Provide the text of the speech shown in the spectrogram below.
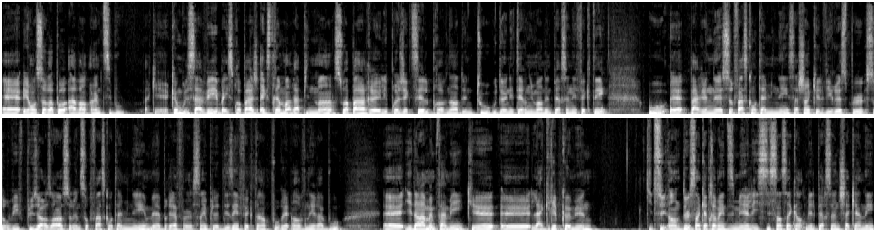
euh, et on ne saura pas avant un petit bout. Que, comme vous le savez, ben, il se propage extrêmement rapidement, soit par euh, les projectiles provenant d'une toux ou d'un éternuement d'une personne infectée, ou euh, par une surface contaminée, sachant que le virus peut survivre plusieurs heures sur une surface contaminée, mais bref, un simple désinfectant pourrait en venir à bout. Euh, il est dans la même famille que euh, la grippe commune, qui tue entre 290 000 et 650 000 personnes chaque année.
